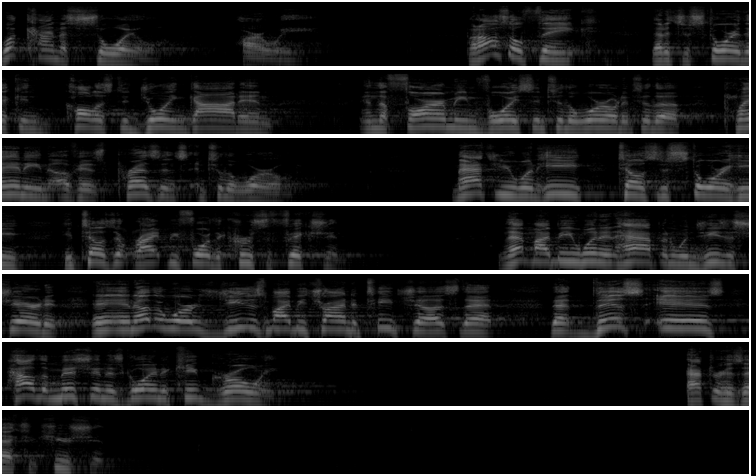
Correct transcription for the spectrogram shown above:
What kind of soil are we? But I also think that it's a story that can call us to join God in, in the farming voice into the world, into the planning of his presence into the world. Matthew, when he tells this story, he, he tells it right before the crucifixion. And that might be when it happened, when Jesus shared it. In other words, Jesus might be trying to teach us that, that this is how the mission is going to keep growing after his execution.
